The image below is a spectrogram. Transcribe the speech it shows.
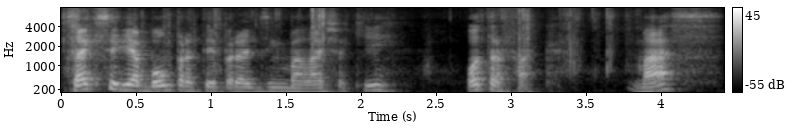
Sabe que seria bom para ter para desembalar isso aqui? Outra faca. Mas,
